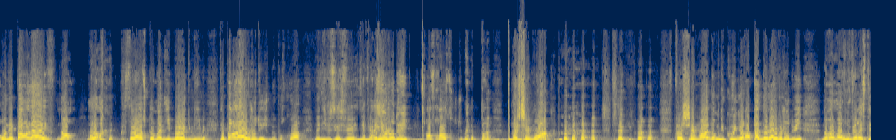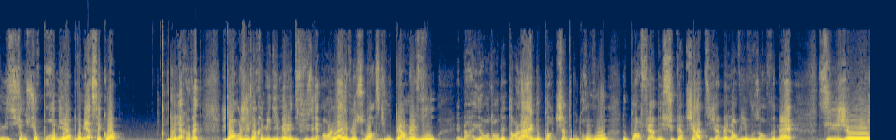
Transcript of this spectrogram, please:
on n'est pas en live, non. Alors, c'est là qu'on m'a dit Bug, il me t'es pas en live aujourd'hui. Je dis, mais pourquoi? Il m'a dit, parce que c'est férié aujourd'hui, en France. Je dis, bah, pas, pas chez moi. pas, pas chez moi, donc du coup, il n'y aura pas de live aujourd'hui. Normalement, vous verrez cette émission sur Première. Première, c'est quoi? Ça veut dire qu'en fait, je l'enregistre l'après-midi, mais elle est diffusée en live le soir. Ce qui vous permet, vous, eh ben, d'être en live, de pouvoir chatter entre vous, de pouvoir faire des super chats, si jamais l'envie vous en venait. Si je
